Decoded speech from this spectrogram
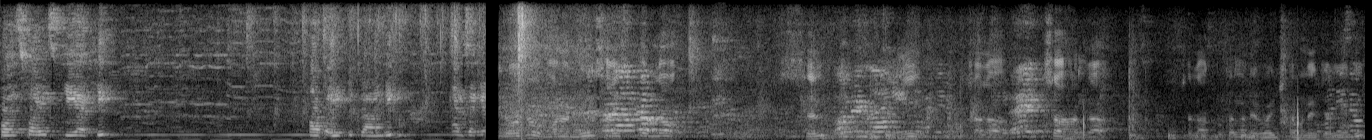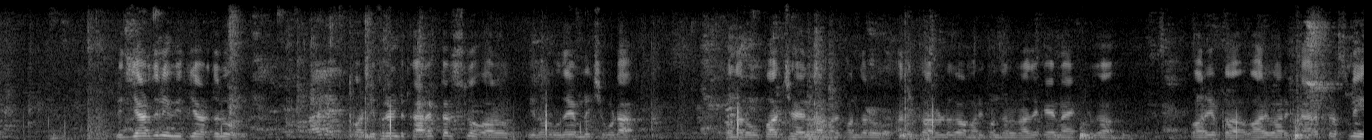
first five K. Akhil of 8th Gandhi and second ఈరోజు మన న్యూస్ హై స్కూల్లో సెల్ఫ్ గవర్నమెంట్ని చాలా ఉత్సాహంగా చాలా అద్భుతంగా నిర్వహించడం అనేది జరిగింది. విద్యార్థిని విద్యార్థులు ఒక డిఫరెంట్ క్యారెక్టర్స్లో వారు ఈరోజు ఉదయం నుంచి కూడా కొందరు ఉపాధ్యాయులుగా మరికొందరు అధికారులుగా మరికొందరు రాజకీయ నాయకులుగా వారి యొక్క వారి వారి క్యారెక్టర్స్ని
